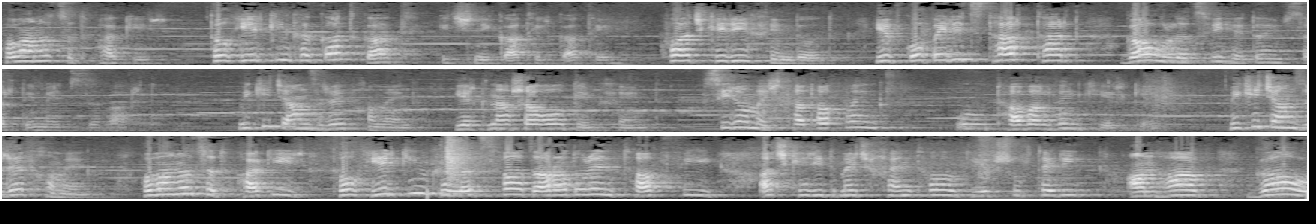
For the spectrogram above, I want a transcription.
հովանոցը թփակիր։ Թող երկինքը կատ-կատ իջնի կաթիլ-կաթիլ։ Քո աչքերին խինդոտ եւ կոպերից թարթ-թարթ գա ու լցվի հետո իմ սրտի մեջ զվարթ։ Մի քիչ անձրև խմենք, երկնաշաղոտ իմ խինդ։ Սիրո մեջ թաթախվենք ու թավալվենք երկին։ Մի քիչ անձրև խմենք, Հովանոցը թփակիր, թող երկինքը լցված առատորեն թափվի, աչքերիդ մեջ խենթոտ եւ շուրթերիդ անհագ գա ու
